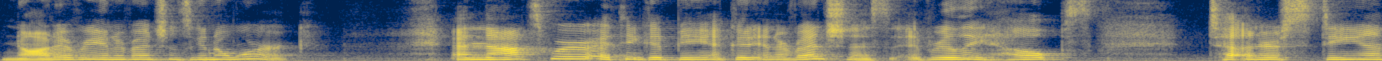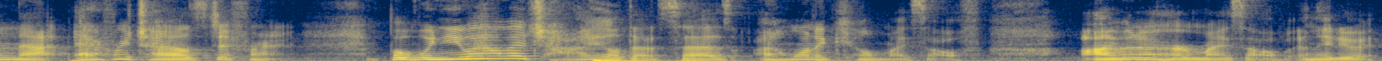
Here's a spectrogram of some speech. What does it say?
not every intervention is going to work. And that's where I think of being a good interventionist, it really helps to understand that every child's different. But when you have a child that says, I want to kill myself, I'm going to hurt myself, and they do it.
